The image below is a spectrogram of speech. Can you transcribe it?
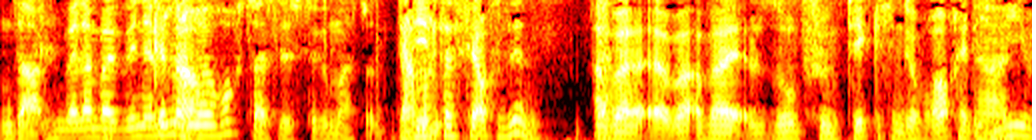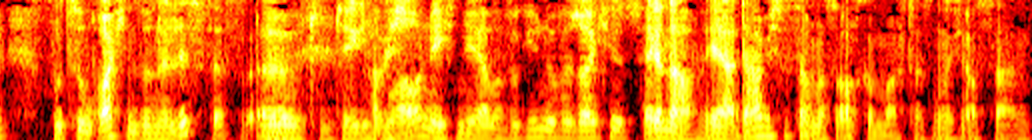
Und da haben wir dann bei Winamp Genau. so eine Hochzeitsliste gemacht. Und Da macht das ja auch Sinn. Aber, aber, aber so für den täglichen Gebrauch hätte ich Nein. nie, wozu brauche ich denn so eine Liste? Nö, Äh, zum täglichen Gebrauch nicht, nee, aber wirklich nur für solche Zwecke. genau, ja, da habe ich das damals auch gemacht, das muss ich auch sagen.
